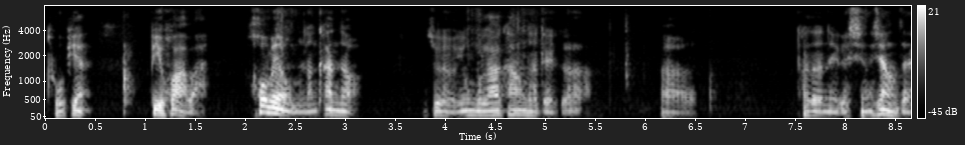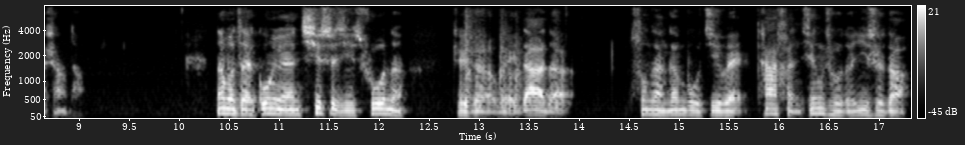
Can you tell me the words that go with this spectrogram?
图片壁画吧。后面我们能看到，就有雍布拉康的这个呃他的那个形象在上头。那么在公元七世纪初呢，这个伟大的松赞干布继位，他很清楚的意识到，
